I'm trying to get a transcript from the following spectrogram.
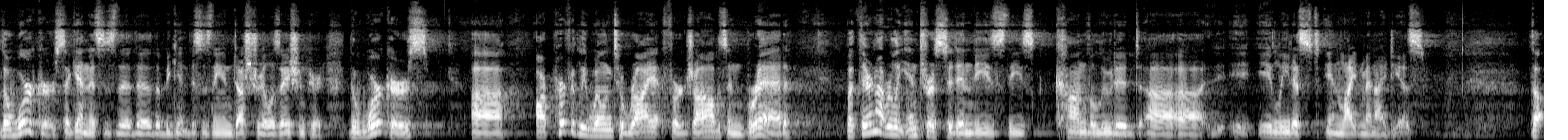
the workers, again, this is the, the, the, begin, this is the industrialization period. The workers uh, are perfectly willing to riot for jobs and bread, but they're not really interested in these, these convoluted uh, uh elitist enlightenment ideas. The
